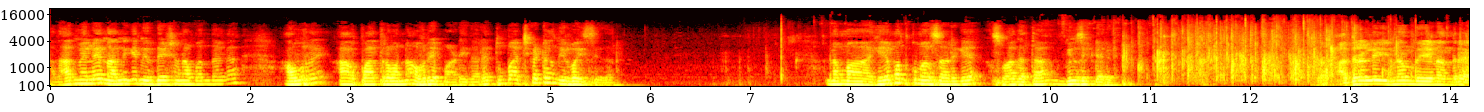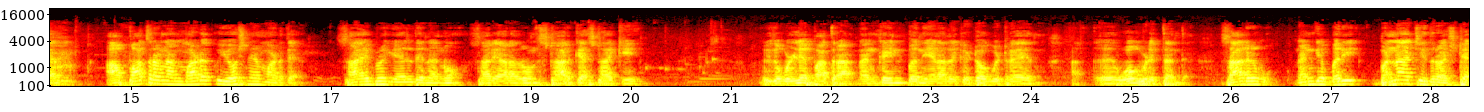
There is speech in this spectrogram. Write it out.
ಅದಾದಮೇಲೆ ನನಗೆ ನಿರ್ದೇಶನ ಬಂದಾಗ ಅವರೇ ಆ ಪಾತ್ರವನ್ನು ಅವರೇ ಮಾಡಿದ್ದಾರೆ. ತುಂಬ ಅಚ್ಚುಕಟ್ಟಾಗಿ ನಿರ್ವಹಿಸಿದ್ದಾರೆ. ನಮ್ಮ ಹೇಮಂತ್ ಕುಮಾರ್ ಸರ್ಗೆ ಸ್ವಾಗತ, ಮ್ಯೂಸಿಕ್ ಡೈರೆಕ್ಟರ್. ಅದರಲ್ಲಿ ಇನ್ನೊಂದು ಏನಂದ್ರೆ, ಆ ಪಾತ್ರ ನಾನು ಮಾಡೋಕ್ಕೂ ಯೋಚನೆ ಮಾಡಿದೆ. ಸಾಹೇಬ್ರಿಗೆ ಹೇಳ್ದೆ ನಾನು, ಸರ್, ಯಾರಾದರೂ ಒಂದು ಸ್ಟಾರ್ ಕ್ಯಾಸ್ಟ್ ಹಾಕಿ, ಇದು ಒಳ್ಳೆ ಪಾತ್ರ ನನ್ನ ಕೈಯಿಂದ ಬಂದು ಏನಾದರೂ ಕೆಟ್ಟೋಗ್ಬಿಟ್ರೆ ಹೋಗ್ಬಿಡುತ್ತಂತೆ. ಸಾರು, ನನಗೆ ಬರೀ ಬಣ್ಣ ಹಚ್ಚಿದ್ರು ಅಷ್ಟೇ.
